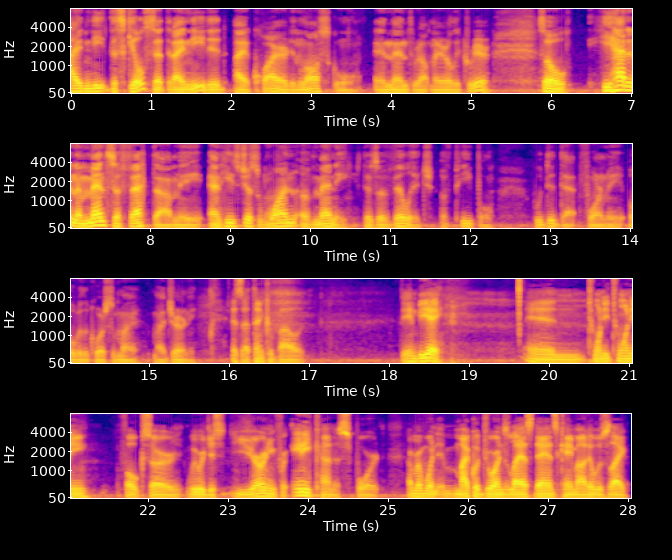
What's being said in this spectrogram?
I need the skill set that I needed, I acquired in law school and then throughout my early career. So he had an immense effect on me, and he's just one of many. There's a village of people who did that for me over the course of my, my journey. As I think about the NBA in 2020, folks are, we were just yearning for any kind of sport. I remember when Michael Jordan's Last Dance came out, it was like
